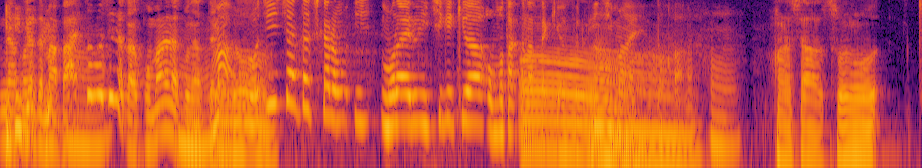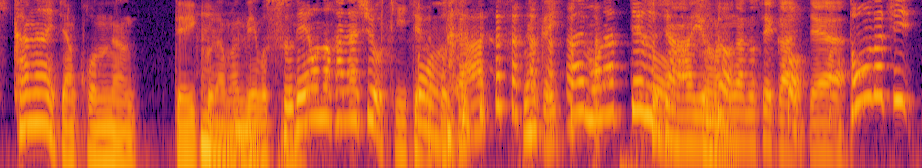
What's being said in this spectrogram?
なくなった。まあ、バイトの時だから困らなくなったけど、まあおじいちゃんたちからいもらえる一撃は重たくなった気がする。うん1万円とか、うん。だからさ、その、聞かないじゃん、こんなん。ていくらまで。でも、スネ夫の話を聞いてるとさ、なんかいっぱいもらってるじゃん、ああいう漫画の世界って。と友達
